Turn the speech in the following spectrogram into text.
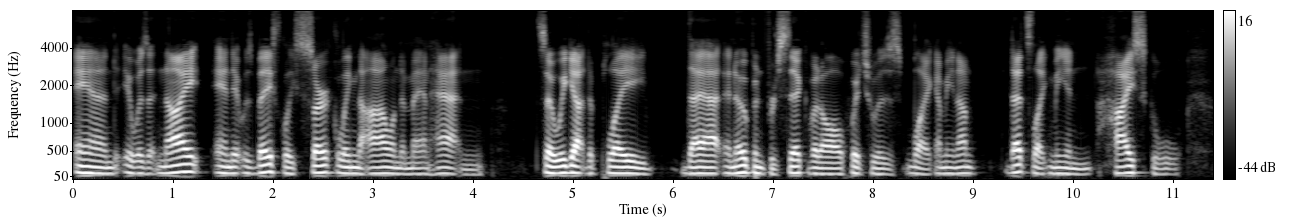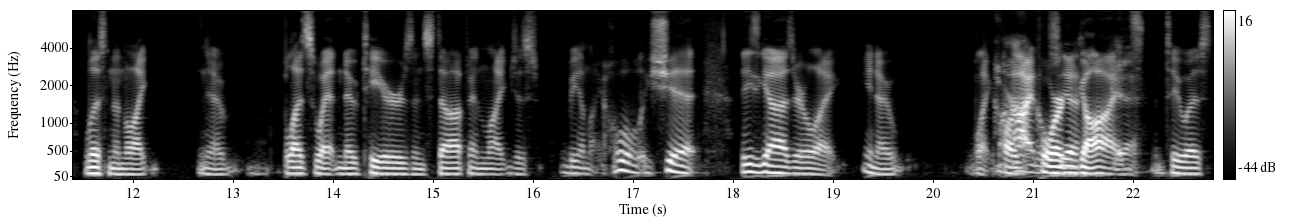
and it was at night, and it was basically circling the island of Manhattan. So we got to play that and open for Sick of It All, which was like, I mean, I'm that's like me in high school listening to like, you know, Blood, Sweat, No Tears and stuff, and like just being like, holy shit, these guys are like, you know, like My idols, hardcore yeah. gods to us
